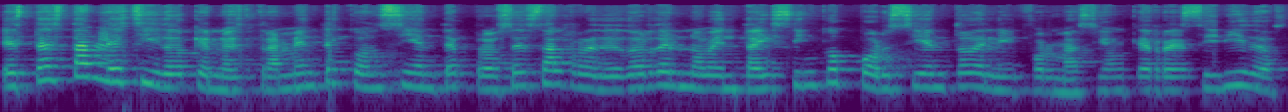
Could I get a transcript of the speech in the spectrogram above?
Está establecido que nuestra mente consciente procesa alrededor del 95% de la información que, recibidos,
